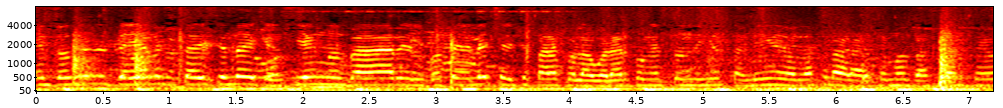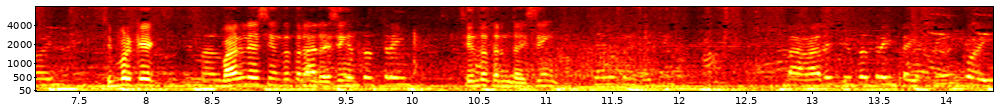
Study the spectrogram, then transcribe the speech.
Entonces este, ella nos está diciendo de que en 100 nos va a dar el bote de leche, dice para colaborar con estos niños también y de verdad se lo agradecemos bastante hoy. Sí, porque Muchísimas vale gracias. 135. Vale 130. 135. 135. Va, vale 135 y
